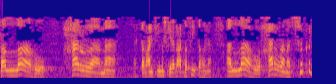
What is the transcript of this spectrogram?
فالله حرم طبعا في مشكلة بعد بسيطة هنا. الله حرم السكر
